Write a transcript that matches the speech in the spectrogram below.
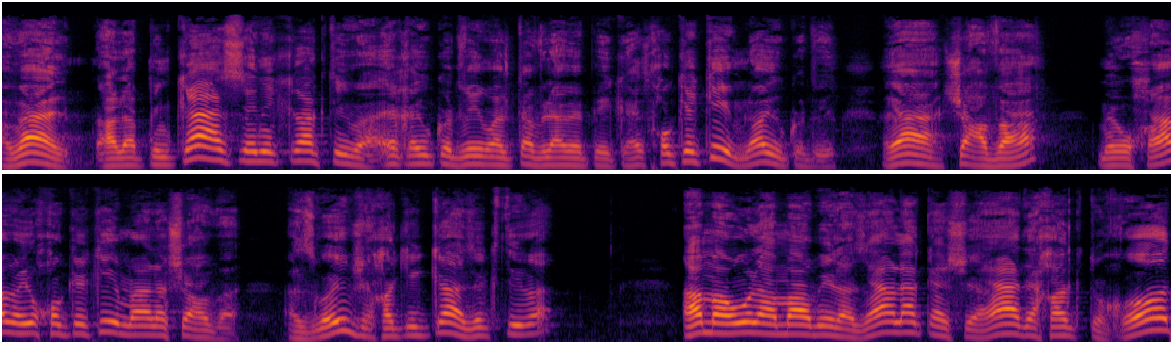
אבל על הפנקס זה נקרא כתיבה. איך היו כותבים על טבלה ופנקס? חוקקים, לא היו כותבים. היה שעווה, מרוחה, והיו חוקקים על השעווה. אז רואים שחקיקה זה כתיבה. אמרו לה, אמר בלעזר לה, כאשר דחק תוכות,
